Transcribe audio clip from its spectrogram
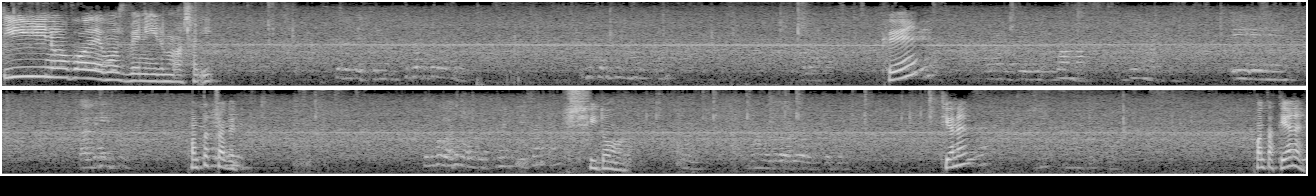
Y no podemos venir más aquí. ¿Qué? ¿Cuántos chaquetas? Tengo dos. Sí, toma tienen? ¿Cuántas tienes?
